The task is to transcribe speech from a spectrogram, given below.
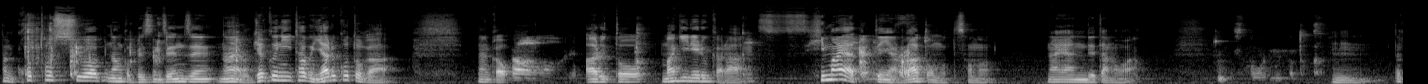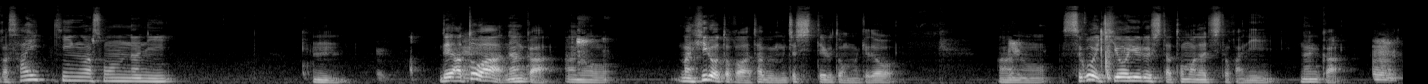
なんか今年はなんか別に全然なんやろ逆に多分やることがなんかああると紛れるから暇やってんやろなと思ってその悩んでたのは。あ、そういうことか。うん。だから最近はそんなにうん。であとはなんかあのまあヒロとかは多分むっちゃ知ってると思うけどあのすごい気を許した友達とかになんかうん。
